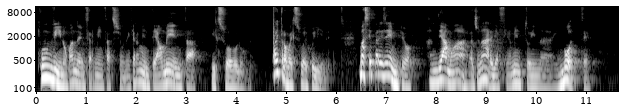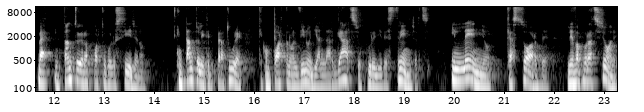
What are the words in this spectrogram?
che un vino quando è in fermentazione chiaramente aumenta il suo volume, poi trova il suo equilibrio. Ma se per esempio andiamo a ragionare di affinamento in, in botte, beh, intanto il rapporto con l'ossigeno, intanto le temperature che comportano al vino di allargarsi oppure di restringersi, il legno che assorbe l'evaporazione,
